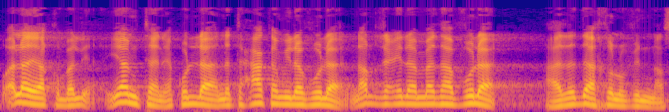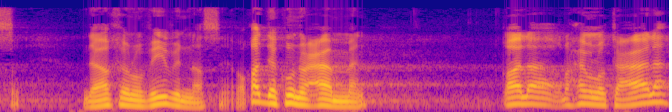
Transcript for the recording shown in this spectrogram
ولا يقبل يمتنع يقول لا نتحاكم إلى فلان نرجع إلى مذهب فلان. هذا داخل في النص. داخل فيه بالنص وقد يكون عاما. قال رحمه الله تعالى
